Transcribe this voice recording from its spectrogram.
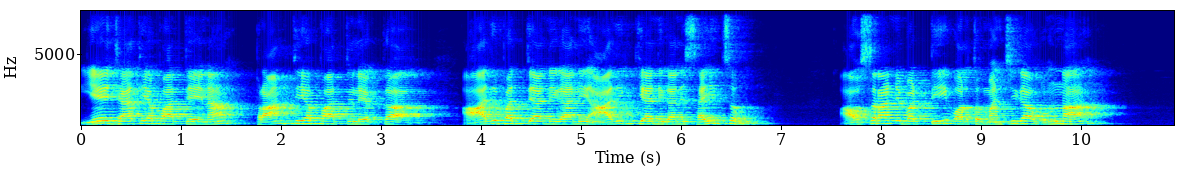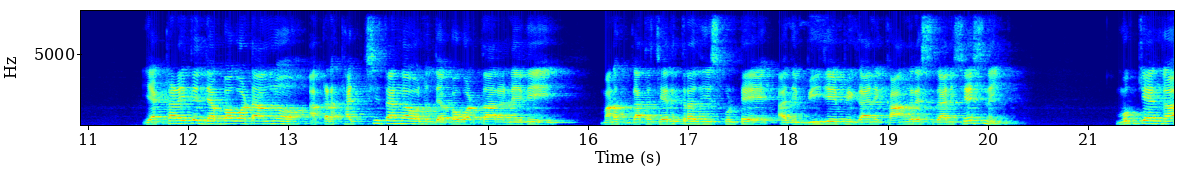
ఏ జాతీయ పార్టీ అయినా ప్రాంతీయ పార్టీల యొక్క ఆధిపత్యాన్ని కానీ ఆధిక్యాన్ని కానీ సహించవు అవసరాన్ని బట్టి వాళ్ళతో మంచిగా ఉన్నా ఎక్కడైతే దెబ్బ కొట్టాలనో అక్కడ ఖచ్చితంగా వాళ్ళు దెబ్బ కొడతారనేది మనకు గత చరిత్ర తీసుకుంటే అది బీజేపీ కానీ కాంగ్రెస్ కానీ చేసినాయి. ముఖ్యంగా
